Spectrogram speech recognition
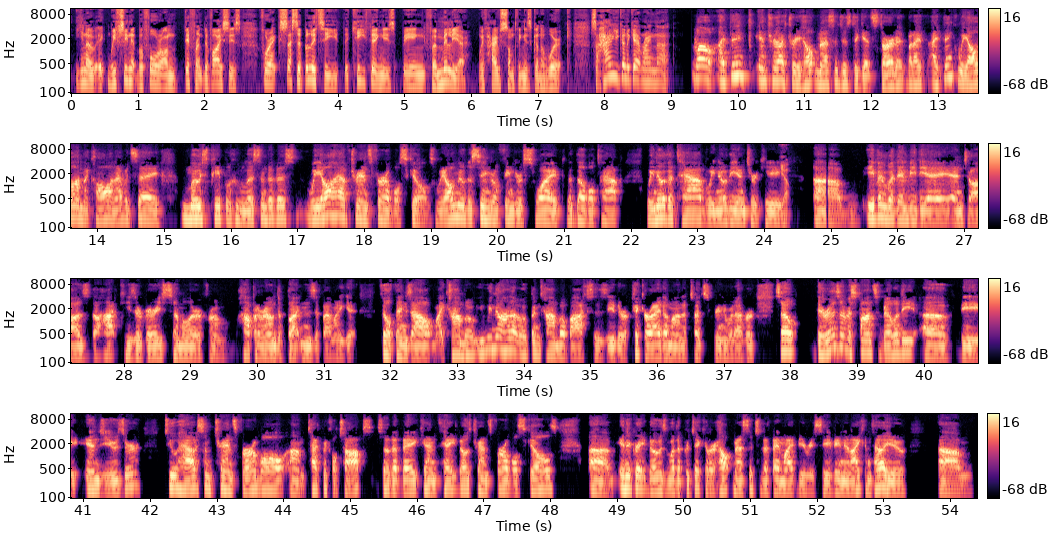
You know, it, we've seen it before on different devices. For accessibility, the key thing is being familiar with how something is going to work. So, how are you going to get around that? Well, I think introductory help messages to get started, but I, I think we all on the call, and I would say most people who listen to this, we all have transferable skills. We all know the single finger swipe, the double tap. We know the tab. We know the enter key. Yep. Um, even with NVDA and JAWS, the hotkeys are very similar from hopping around to buttons if I want to get fill things out. My combo, we know how to open combo boxes, either a picker item on a touchscreen or whatever. So there is a responsibility of the end user to have some transferable um, technical chops so that they can take those transferable skills um, integrate those with a particular help message that they might be receiving. And i can tell you um,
